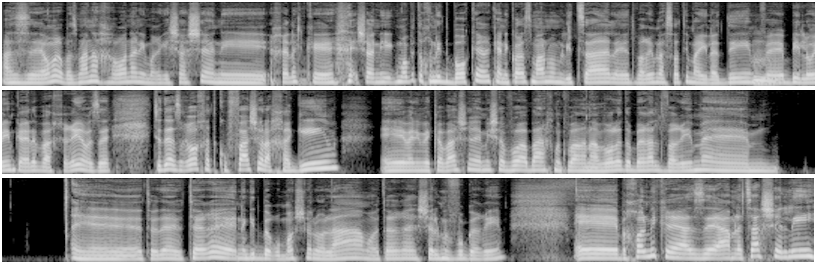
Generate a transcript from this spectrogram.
אז אה, עומר, בזמן האחרון אני מרגישה שאני חלק, אה, שאני כמו בתוכנית בוקר, כי אני כל הזמן ממליצה על אה, דברים לעשות עם הילדים Mm. ובילויים כאלה ואחרים, זה, אתה יודע, זה רוח התקופה של החגים, ואני מקווה שמשבוע הבא אנחנו כבר נעבור לדבר על דברים, אתה יודע, יותר אה, נגיד ברומו של עולם, או יותר אה, של מבוגרים. אה, בכל מקרה, אז אה, ההמלצה שלי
